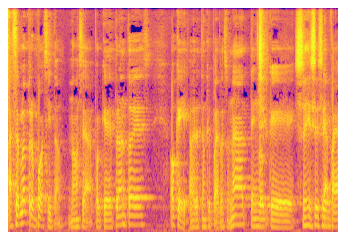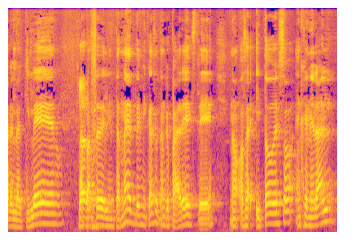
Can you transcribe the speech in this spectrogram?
hacerlo a propósito, ¿no? O sea, porque de pronto es, ok, ahora tengo que pagar la SUNAT, tengo que Sí, sí, sí. pagar el alquiler, Claro. aparte del internet de mi casa tengo que pagar este, ¿no? O sea, y todo eso en general,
